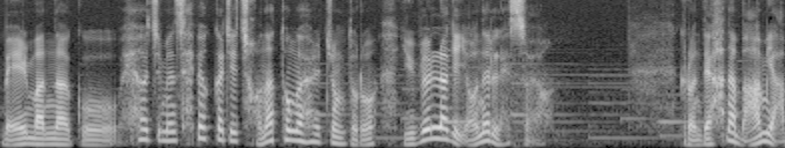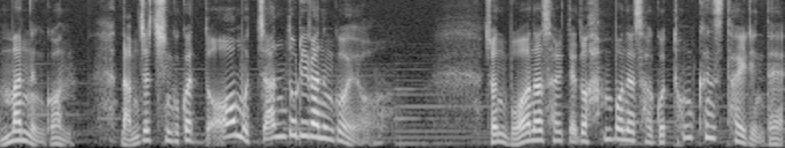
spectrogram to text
매일 만나고 헤어지면 새벽까지 전화 통화할 정도로 유별나게 연애를 했어요. 그런데 하나 마음이 안 맞는 건 남자친구가 너무 짠돌이라는 거예요. 전 뭐 하나 살 때도 한 번에 사고 통 큰 스타일인데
